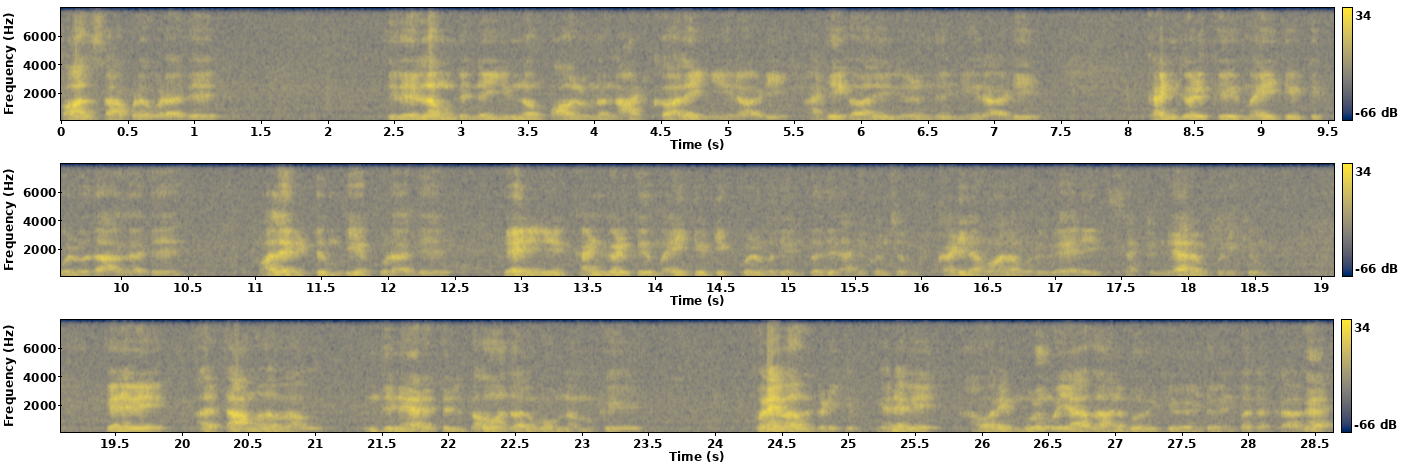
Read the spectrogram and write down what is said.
பால் சாப்பிடக்கூடாது. இதெல்லாம் உண்டு. நெய் உண்ணோம் பால் உண்ணோம் நாட்காலை நீராடி. அதிகாலையில் எழுந்து நீராடி. கண்களுக்கு மை தீட்டிக் கொள்வதாகாது. மலரிட்டு முடியக்கூடாது. ஏனெனில் கண்களுக்கு மை தீட்டிக் கொள்வது என்பது அது கொஞ்சம் கடினமான ஒரு வேலை சற்று நேரம் பிடிக்கும். எனவே அது தாமதமாகும். இந்த நேரத்தில் பகவத் அனுபவம் நமக்கு குறைவாக கிடைக்கும். எனவே அவரை முழுமையாக அனுபவிக்க வேண்டும் என்பதற்காக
